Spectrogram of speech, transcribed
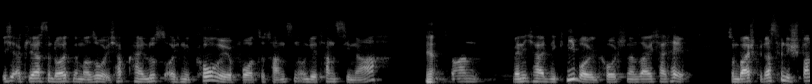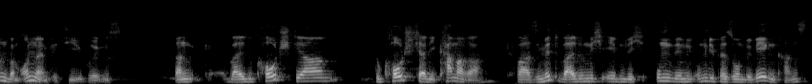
ich erkläre es den Leuten immer so, ich habe keine Lust, euch eine Choreo vorzutanzen und ihr tanzt die nach, ja. sondern wenn ich halt eine Kniebeuge coache, dann sage ich halt, hey, zum Beispiel, das finde ich spannend beim Online-PT übrigens, dann, weil du coachst ja du coachst ja die Kamera quasi mit, weil du nicht eben dich um, den, um die Person bewegen kannst.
